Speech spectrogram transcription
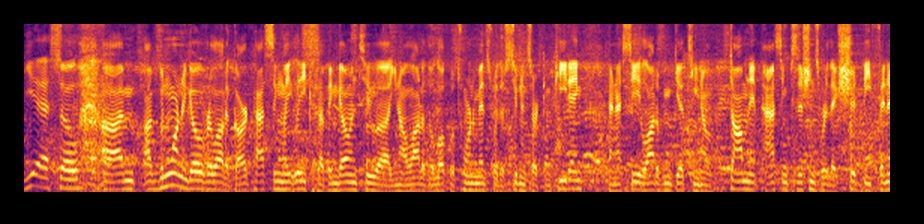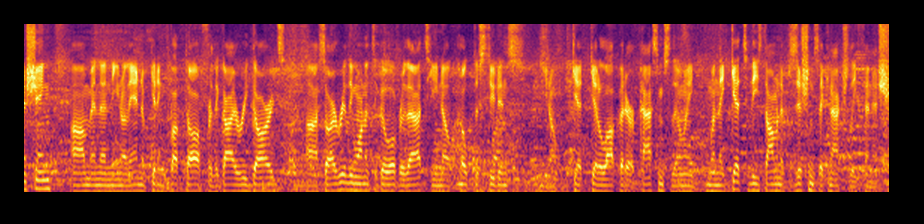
Yeah, so um, I've been wanting to go over a lot of guard passing lately because I've been going to uh, you know a lot of the local tournaments where the students are competing, and I see a lot of them get to, you know dominant passing positions where they should be finishing, um, and then you know they end up getting bucked off or the guy reguards. Uh, so I really wanted to go over that to you know help the students you know get get a lot better at passing, so that when they, when they get to these dominant positions they can actually finish.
